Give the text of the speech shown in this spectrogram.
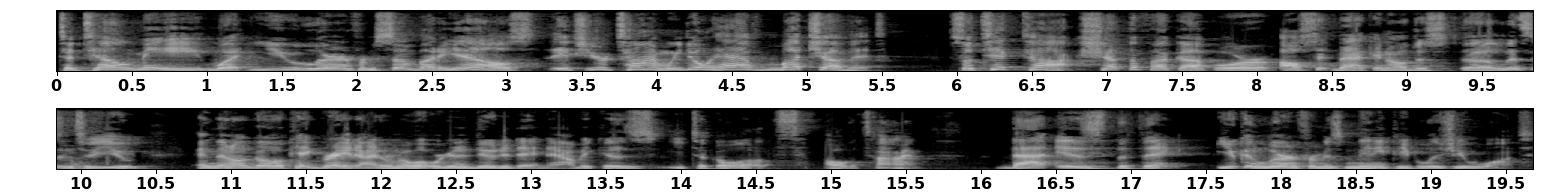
to tell me what you learned from somebody else, it's your time. We don't have much of it. So TikTok, shut the fuck up, or I'll sit back and I'll just uh, listen to you, and then I'll go, okay, great. I don't know what we're gonna do today now because you took all all the time. That is the thing. You can learn from as many people as you want,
